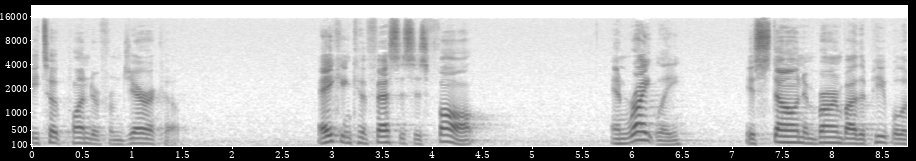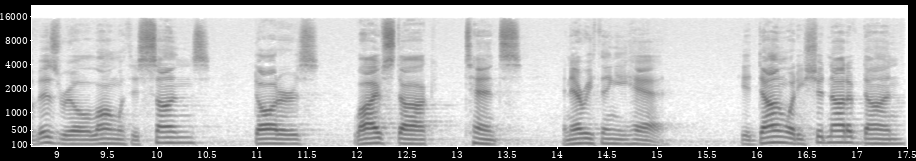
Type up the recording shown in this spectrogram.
he took plunder from Jericho. Achan confesses his fault, and rightly, is stoned and burned by the people of Israel, along with his sons, daughters, livestock, tents, and everything he had. He had done what he should not have done.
